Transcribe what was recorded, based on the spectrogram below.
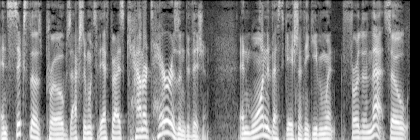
and six of those probes actually went to the FBI's counterterrorism division. And one investigation, I think, even went further than that. So,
